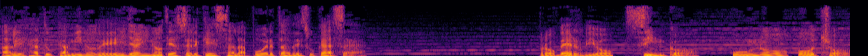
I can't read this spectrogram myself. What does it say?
Aleja tu camino de ella y no te acerques a la puerta de su casa. Proverbio 5. 1, 8.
